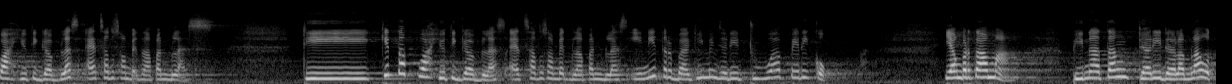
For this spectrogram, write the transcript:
Wahyu 13 ayat 1 sampai 18. Di kitab Wahyu 13 ayat 1 sampai 18 ini terbagi menjadi dua perikop. Yang pertama, binatang dari dalam laut.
